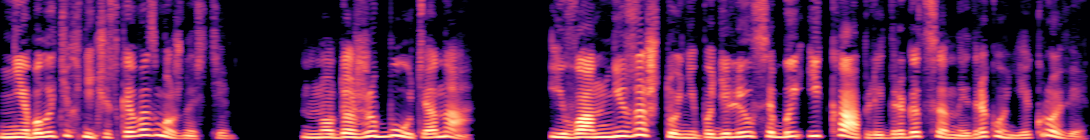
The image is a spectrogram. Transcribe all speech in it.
Не было технической возможности. Но даже будь она, Иван ни за что не поделился бы и каплей драгоценной драконьей крови.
